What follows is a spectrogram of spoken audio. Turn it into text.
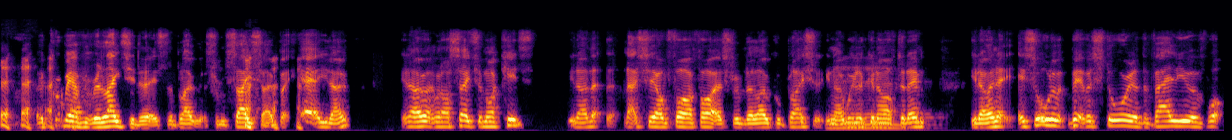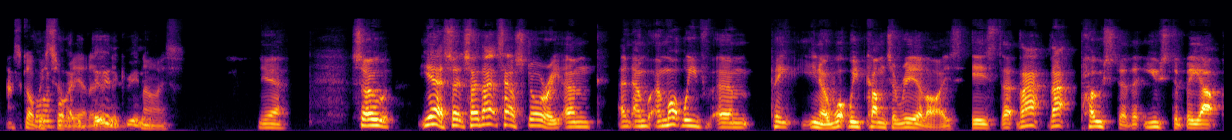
they probably haven't related that it's the bloke that's from Say So, but yeah, you know, you know, when I say to my kids, you know, that, that's the old firefighters from the local place. You know, yeah, we're looking yeah. after them. You know, and it, it's all a bit of a story of the value of what that's got to be surreal, do in the community. Nice. Yeah. So yeah, so so that's our story. Um, and and, and what we've um you know what we've come to realize is that that that poster that used to be up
